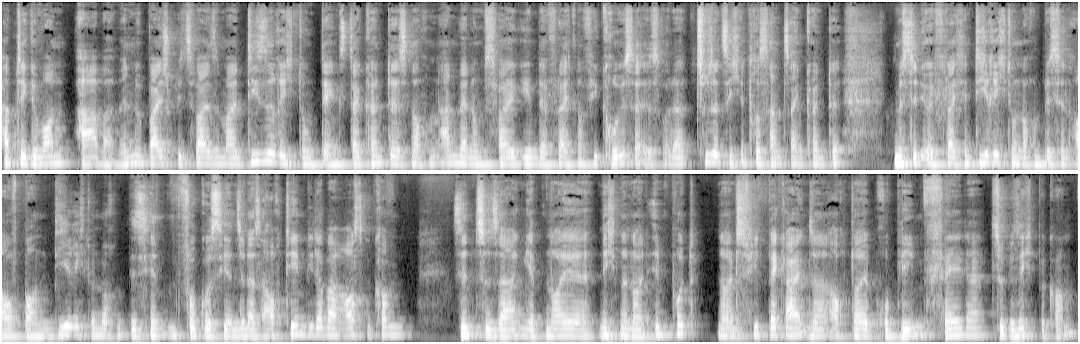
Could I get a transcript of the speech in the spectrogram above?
habt ihr gewonnen. Aber wenn du beispielsweise mal diese Richtung denkst, da könnte es noch einen Anwendungsfall geben, der vielleicht noch viel größer ist oder zusätzlich interessant sein könnte, müsstet ihr euch vielleicht in die Richtung noch ein bisschen aufbauen, in die Richtung noch ein bisschen fokussieren. Sind das auch Themen, die dabei rausgekommen sind, zu sagen, ihr habt neue, nicht nur neuen Input, neues Feedback erhalten, sondern auch neue Problemfelder zu Gesicht bekommen?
